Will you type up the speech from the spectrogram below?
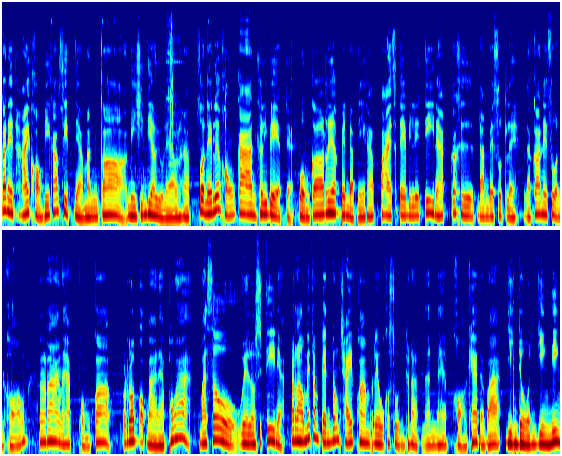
ก็ในท้ายของ P90 เนี่ยมันก็มีชิ้นเดียวอยู่แล้วนะครับ ส่วนในเรื่องของการคลิเบตเนี่ยผมก็เลือกเป็นแบบนี้ครับไฟ stability นะครับ ก็คือดันไปสุดเลย แล้วก็ในส่วนของข้างล่างนะครับ ผมก็ รบออกมานะครับ เพราะว่า muscle velocity เนี่ย เราไม่จำเป็นต้องใช้ความเร็วกระสุนขนาดนั้นนะครับ ขอแค่แบบว่ายิงโดนยิงนิ่ง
